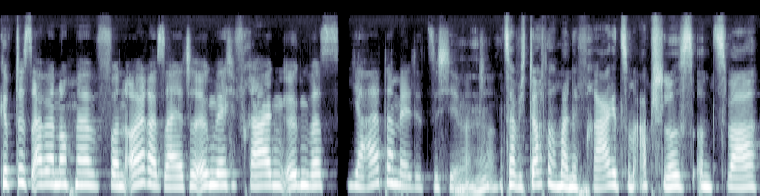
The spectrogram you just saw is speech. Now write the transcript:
Gibt es aber nochmal von eurer Seite irgendwelche Fragen, irgendwas? Ja, da meldet sich jemand mhm. schon. Jetzt habe ich doch noch mal eine Frage zum Abschluss. Und zwar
